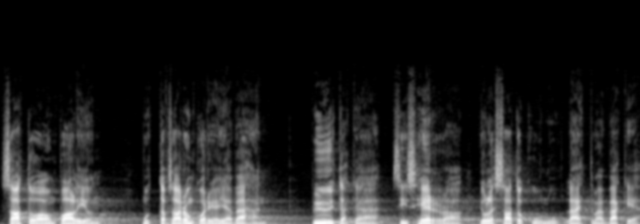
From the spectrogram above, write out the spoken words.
Satoa on paljon, mutta sadonkorjaajia vähän. Pyytäkää siis Herraa, jolle sato kuuluu lähettämään väkeä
